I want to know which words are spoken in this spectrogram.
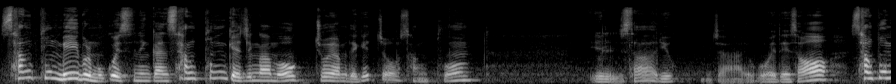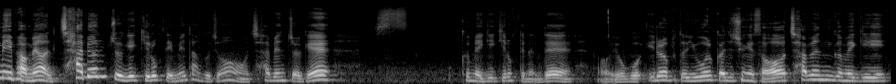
상품 매입을 묻고 있으니까 상품 계정 과목 조회하면 되겠죠. 상품 146. 자, 요거에 대해서 상품 매입하면 차변 쪽에 기록됩니다. 그죠? 차변 쪽에 금액이 기록되는데 어, 요거 1월부터 6월까지 중에서 차변 금액이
